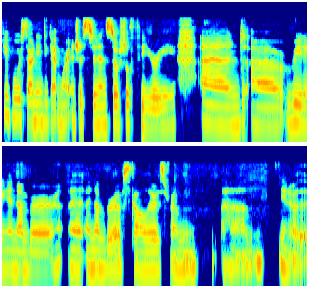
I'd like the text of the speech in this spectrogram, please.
people were starting to get more interested in social theory and uh, reading a number a, a number of scholars from um, you know,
